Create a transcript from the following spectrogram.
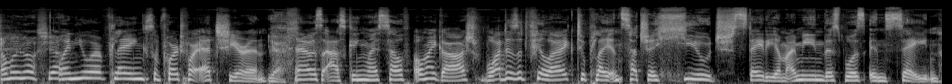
Oh my gosh, yeah. When you were playing support for Ed Sheeran. Yes. And I was asking myself, oh my gosh, what does it feel like to play in such a huge stadium? I mean, this was insane.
